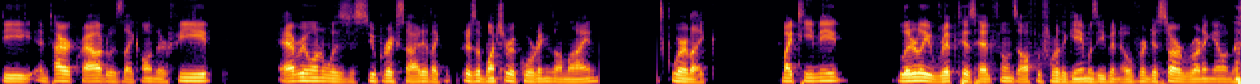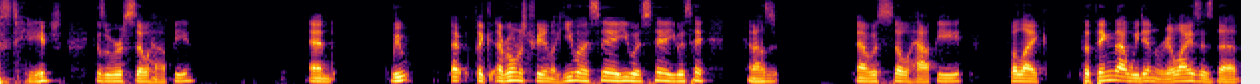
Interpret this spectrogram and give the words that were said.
the entire crowd was like on their feet. Everyone was just super excited. Like there's a bunch of recordings online where like my teammate literally ripped his headphones off before the game was even over and just started running out on the stage because we were so happy. And we like everyone was treating like USA, USA, USA, and I was I was so happy. But like the thing that we didn't realize is that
